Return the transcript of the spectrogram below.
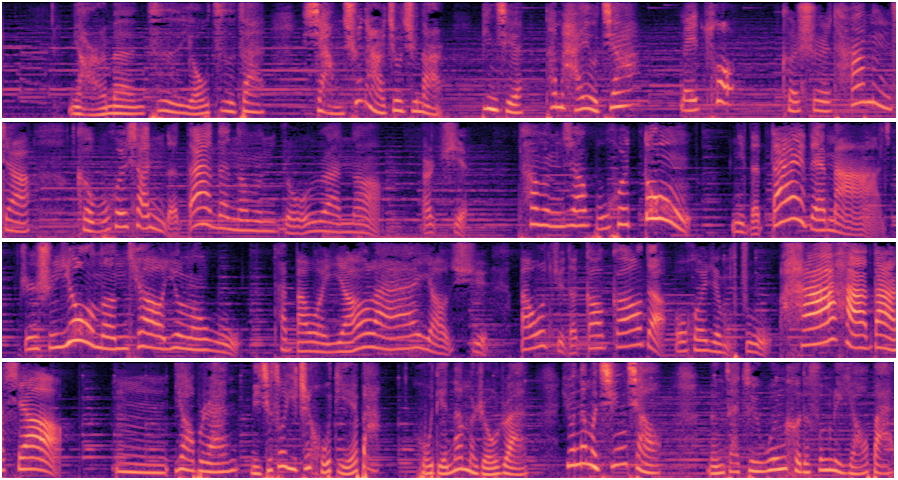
鸟儿们自由自在，想去哪儿就去哪儿，并且它们还有家。没错，可是它们家可不会像你的袋袋那么柔软呢，而且，它们家不会动。你的袋袋嘛，真是又能跳又能舞，它把我摇来摇去，把我举得高高的，我会忍不住哈哈大笑。嗯，要不然你就做一只蝴蝶吧，蝴蝶那么柔软，又那么轻巧，能在最温和的风里摇摆，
